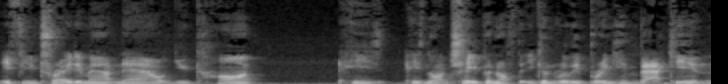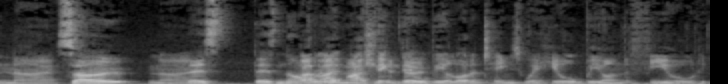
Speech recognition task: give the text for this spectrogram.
if you trade him out now, you can't. He's he's not cheap enough that you can really bring him back in. No. So No. there's there's not But really I, much I think there do. will be a lot of teams where he'll be on the field. If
